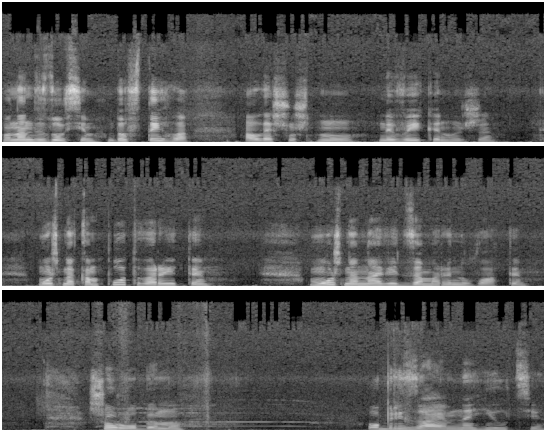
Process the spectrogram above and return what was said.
Вона не зовсім достигла, але що ж, ну, не викинуть же. Можна компот варити, можна навіть замаринувати. Що робимо? Обрізаємо на гілці.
